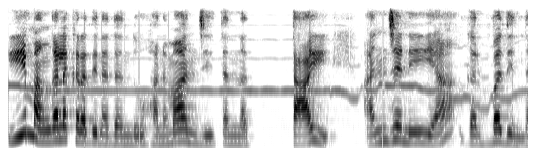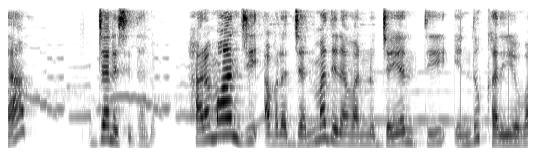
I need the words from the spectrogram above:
ಈ ಮಂಗಳಕರ ದಿನದಂದು ಹನುಮಾನ್ಜಿ ತನ್ನ ತಾಯಿ ಅಂಜನಿಯ ಗರ್ಭದಿಂದ ಜನಿಸಿದನು. ಹನುಮಾನ್ಜಿ ಅವರ ಜನ್ಮದಿನವನ್ನು ಜಯಂತಿ ಎಂದು ಕರೆಯುವ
